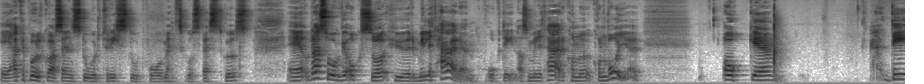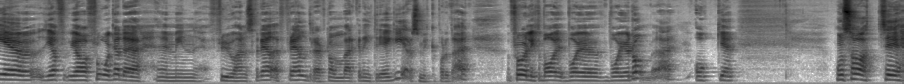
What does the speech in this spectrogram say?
Eh, Acapulco är alltså en stor turistort på Mexikos västkust. Eh, och där såg vi också hur militären åkte in, alltså militärkonvojer. Och eh, det, jag, jag, frågade eh, min fru och hennes föräldrar, för de verkade inte reagera så mycket på det där. Jag frågade lite vad, vad, vad gör de där? Och eh, hon sa att eh,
